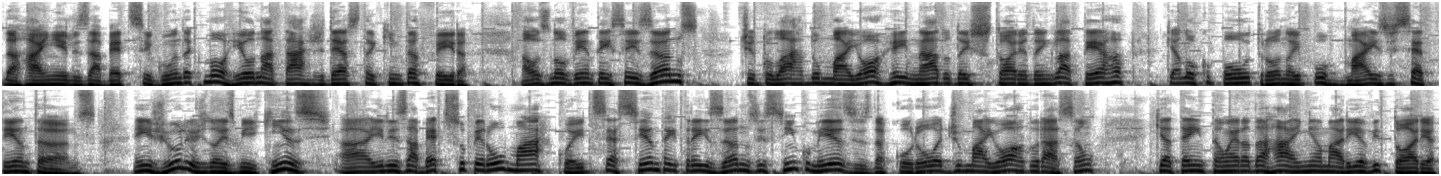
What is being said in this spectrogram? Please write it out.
da Rainha Elizabeth II, que morreu na tarde desta quinta-feira. Aos 96 anos, titular do maior reinado da história da Inglaterra, que ela ocupou o trono aí por mais de 70 anos. Em julho de 2015, a Elizabeth superou o marco aí de 63 anos e 5 meses da coroa de maior duração, que até então era da Rainha Maria Vitória.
